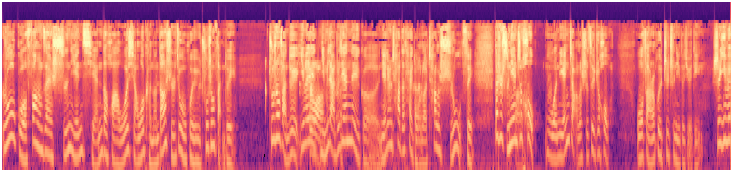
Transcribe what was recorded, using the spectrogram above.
如果放在十年前的话，我想我可能当时就会出声反对，出声反对，因为你们俩之间那个年龄差的太多了，差了十五岁。但是十年之后，我年长了十岁之后。我反而会支持你的决定，是因为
